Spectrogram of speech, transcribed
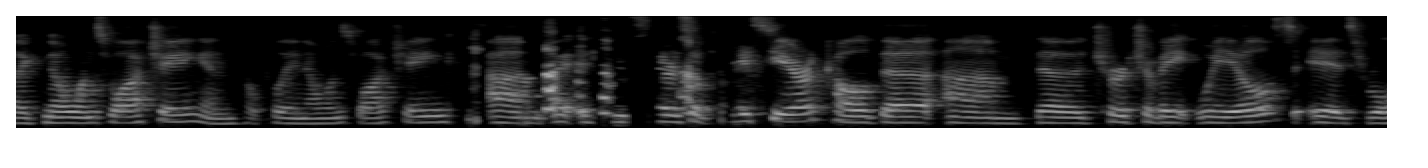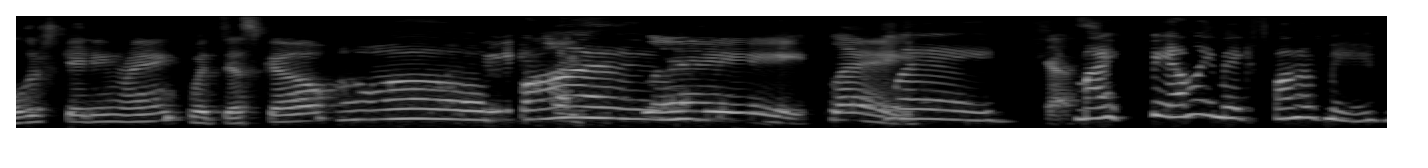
like no one's watching, and hopefully no one's watching. Um, I- there's a place here called the um, the Church of Eight Wheels. It's roller skating rink with disco. Oh, fun. Play, play. Play. Yes. My family makes fun of me.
